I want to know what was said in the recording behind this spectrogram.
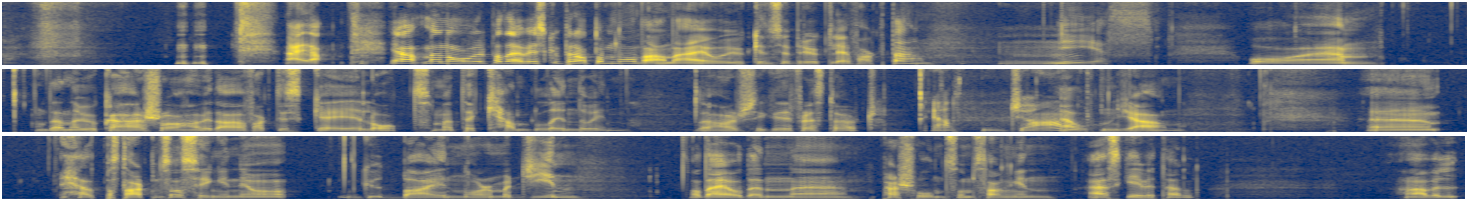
Nei da. Ja, men over på det vi skulle prate om nå, da. Det er jo ukens ubrukelige fakta. Mm. Yes. Og um, denne uka her så har vi da faktisk ei låt som heter 'Candle in the Wind'. Det har sikkert de fleste hørt. Elton John. Elton John. Uh, helt på starten så synger han jo 'Goodbye Norma Jean'. Og det er jo den uh, personen som sangen er skrevet til. Han er vel,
